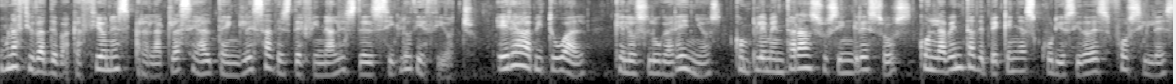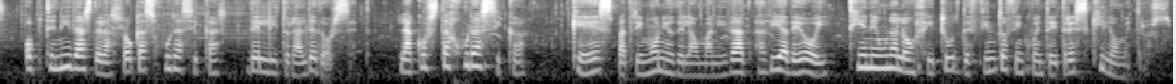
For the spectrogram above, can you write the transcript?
una ciudad de vacaciones para la clase alta inglesa desde finales del siglo XVIII. Era habitual que los lugareños complementaran sus ingresos con la venta de pequeñas curiosidades fósiles obtenidas de las rocas jurásicas del litoral de Dorset. La costa jurásica, que es patrimonio de la humanidad a día de hoy, tiene una longitud de 153 kilómetros.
